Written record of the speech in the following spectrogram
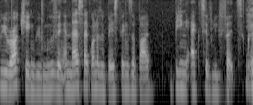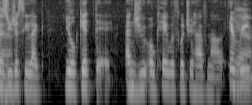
we rocking, we moving, and that's like one of the best things about being actively fit because Yeah. you just feel like you'll get there and you're okay with what you have now. Every Yeah.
